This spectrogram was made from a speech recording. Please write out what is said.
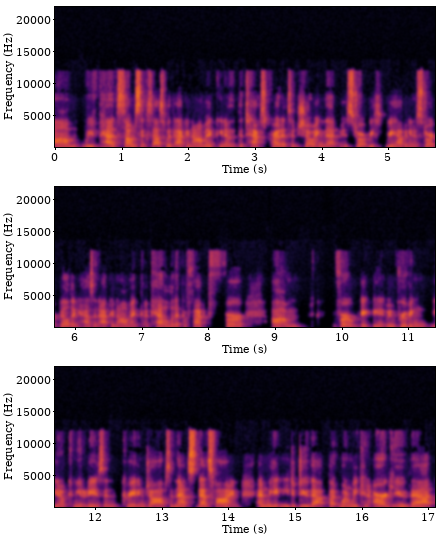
um, we've had some success with economic you know the tax credits and showing that historic re- rehabbing an historic building has an economic a catalytic effect for um, for improving you know communities and creating jobs and that's that's fine and we need to do that but when we can argue that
